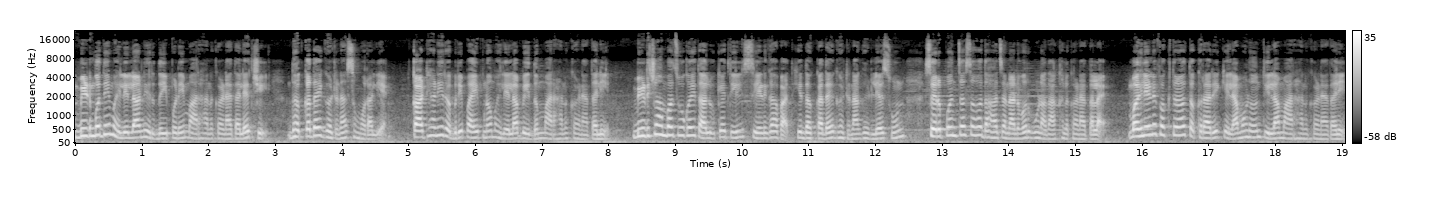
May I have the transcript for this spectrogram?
बीडमध्ये महिलेला निर्दयीपणे मारहाण करण्यात आल्याची धक्कादायक घटना समोर आली आहे. काठी आणि रबरी पाईपनं महिलेला बेदम मारहाण करण्यात आली. बीडच्या अंबाजोगाई तालुक्यातील सेणगावात ही धक्कादायक घटना घडली असून सरपंचासह दहा जणांवर गुन्हा दाखल करण्यात आलाय. महिलेने फक्त तक्रारी केल्या म्हणून तिला मारहाण करण्यात आली.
